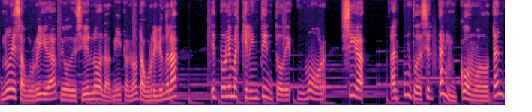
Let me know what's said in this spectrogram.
No es aburrida, debo decirlo, lo admito, no te aburrí viéndola. El problema es que el intento de humor llega al punto de ser tan incómodo, tan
